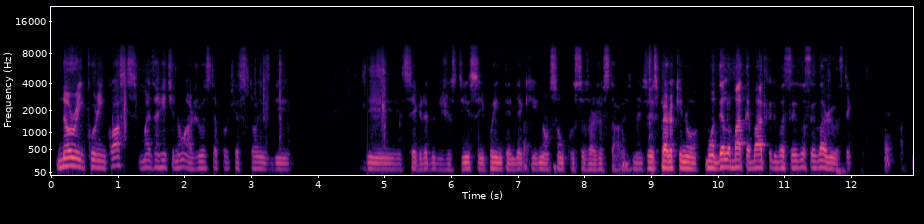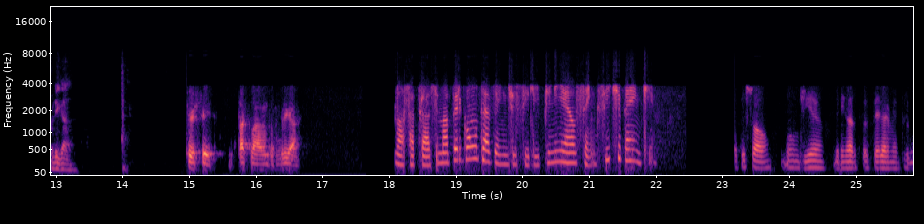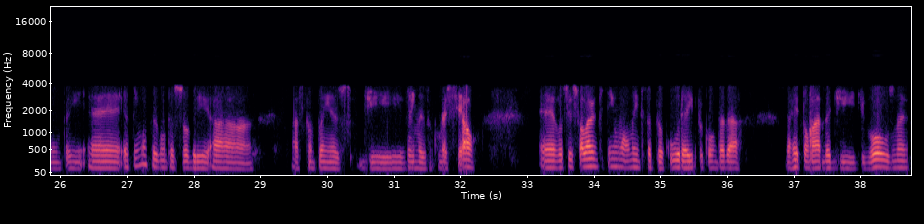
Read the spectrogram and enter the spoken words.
no recurring costs, mas a gente não ajusta por questões de, de segredo de justiça e por entender que não são custos ajustáveis. Mas eu espero que no modelo matemático de vocês, vocês ajustem. Obrigado. Perfeito. Está claro, Antônio. Obrigado. Nossa próxima pergunta vem de Felipe Nielsen, Citibank. Pessoal. Bom dia. Obrigado por pegar minha pergunta. É, eu tenho uma pergunta sobre a as campanhas de vendas comercial, é, vocês falaram que tem um aumento da procura aí por conta da, da retomada de, de voos, né?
